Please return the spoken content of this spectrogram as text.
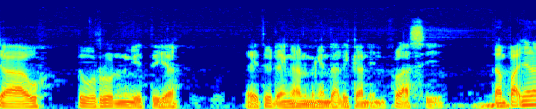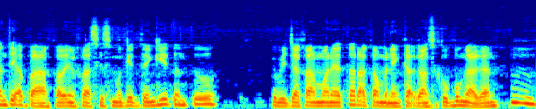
jauh turun gitu ya, yaitu dengan mengendalikan inflasi. Dampaknya nanti apa? Kalau inflasi semakin tinggi, tentu kebijakan moneter akan meningkatkan suku bunga kan? Hmm.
